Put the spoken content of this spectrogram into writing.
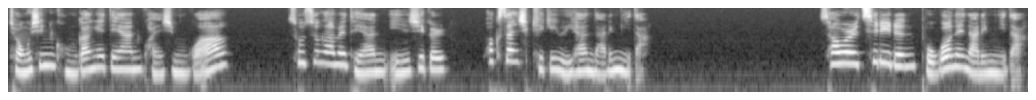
정신건강에 대한 관심과 소중함에 대한 인식을 확산시키기 위한 날입니다. 4월 7일은 복원의 날입니다.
